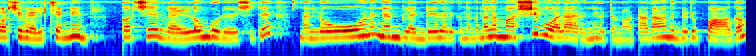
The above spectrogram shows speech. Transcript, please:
കുറച്ച് വെളിച്ചെണ്ണയും കുറച്ച് വെള്ളവും കൂടി ഒഴിച്ചിട്ട് നല്ലോണം ഞാൻ ബ്ലെൻഡ് ചെയ്തെടുക്കുന്നുണ്ട്. നല്ല മഷി പോലെ അരിഞ്ഞു കിട്ടണം കേട്ടോ. അതാണ് അതിന്റെ ഒരു പാകം.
